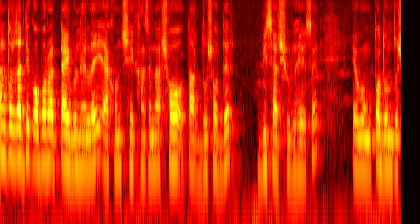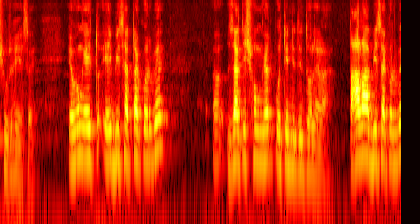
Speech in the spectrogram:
আন্তর্জাতিক অপরাধ ট্রাইব্যুনালে এখন শেখ হাসিনা সহ তার দোষরদের বিচার শুরু হয়েছে এবং তদন্ত শুরু হয়েছে। এবং এই এই বিচারটা করবে জাতিসংঘের প্রতিনিধি দলেরা। তারা বিচার করবে,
